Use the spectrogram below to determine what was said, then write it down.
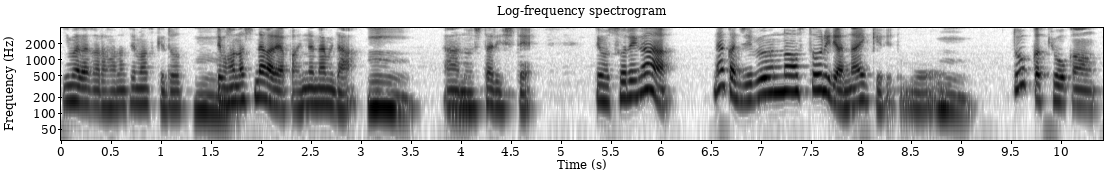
今だから話せますけど、うん。でも話しながらやっぱみんな涙、うん。あの、したりして。でもそれが、なんか自分のストーリーではないけれども、うん。どっか共感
